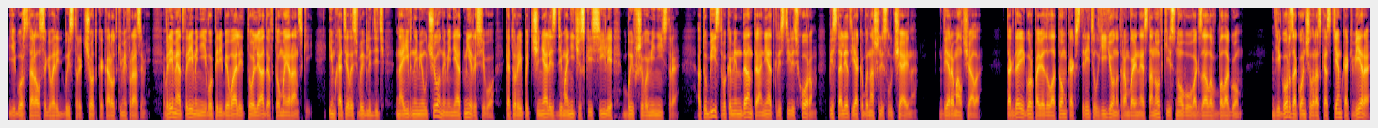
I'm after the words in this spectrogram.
Егор старался говорить быстро, четко, короткими фразами. Время от времени его перебивали то Лядов, то Майоранский. Им хотелось выглядеть наивными учеными не от мира сего, которые подчинялись демонической силе бывшего министра. От убийства коменданта они открестились хором, пистолет якобы нашли случайно. Вера молчала. Тогда Егор поведал о том, как встретил ее на трамвайной остановке и снова у вокзала в Балагом. Егор закончил рассказ тем, как Вера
